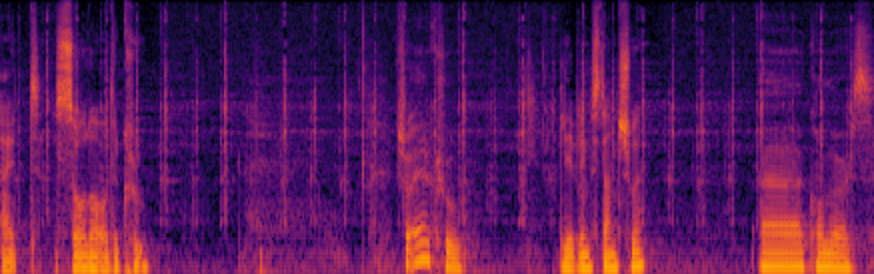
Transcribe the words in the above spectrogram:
Halt, Solo oder Crew? Schon Air Crew. Lieblingstanzschuhe? Äh, Converse.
